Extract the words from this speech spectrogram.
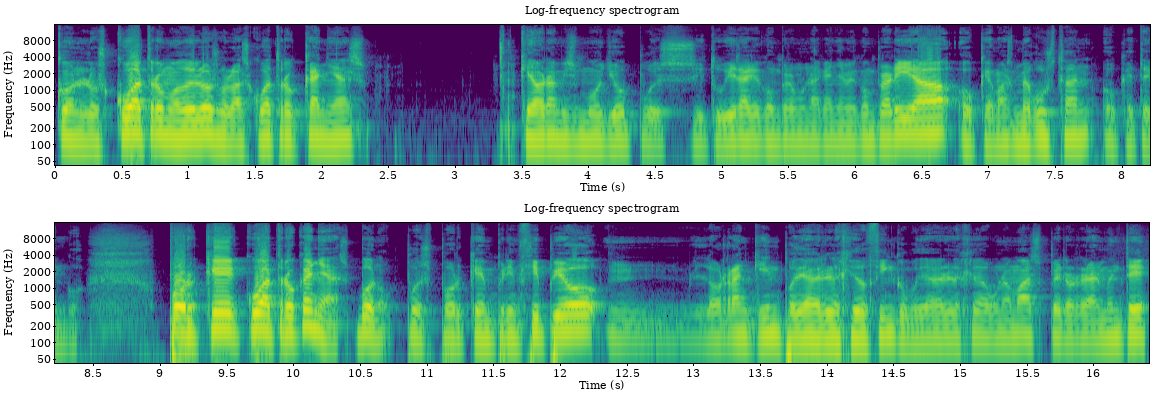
con los cuatro modelos o las cuatro cañas que ahora mismo yo, pues si tuviera que comprarme una caña me compraría, o que más me gustan, o que tengo. ¿Por qué cuatro cañas? Bueno, pues porque en principio mm, los ranking podía haber elegido cinco, podía haber elegido alguna más, pero realmente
